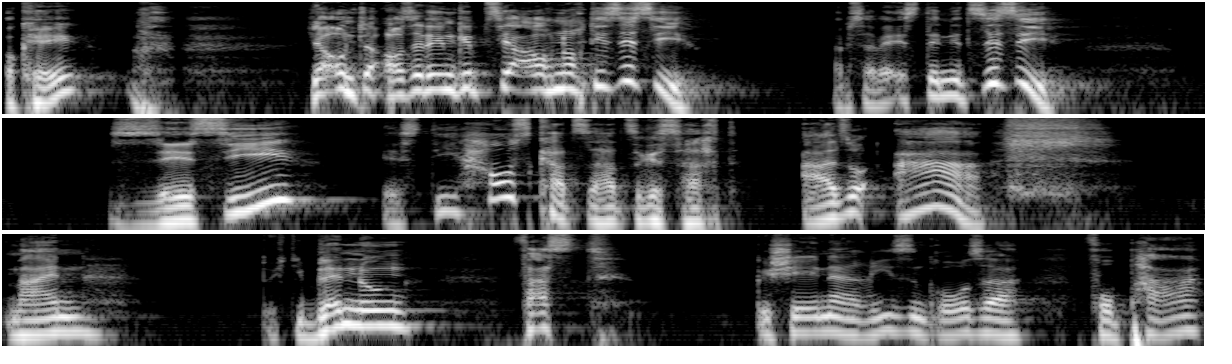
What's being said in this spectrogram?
Okay. Ja, und außerdem gibt's ja auch noch die Sissy. Hab ich gesagt, wer ist denn jetzt Sissy? Sissy ist die Hauskatze, hat sie gesagt. Also, ah, mein durch die Blendung fast geschehener, riesengroßer Fauxpas.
